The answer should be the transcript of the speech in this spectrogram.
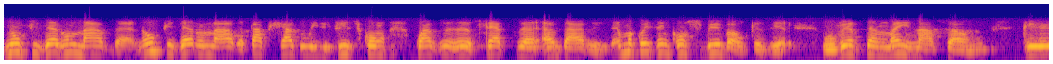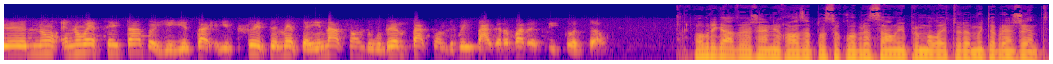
Não fizeram nada, não fizeram nada. Está fechado o edifício com quase sete andares. É uma coisa inconcebível, quer dizer, o governo também na ação que não, não é aceitável e, está, e perfeitamente a inação do governo está a contribuir para agravar a situação. Obrigado, Eugênio Rosa, pela sua colaboração e por uma leitura muito abrangente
